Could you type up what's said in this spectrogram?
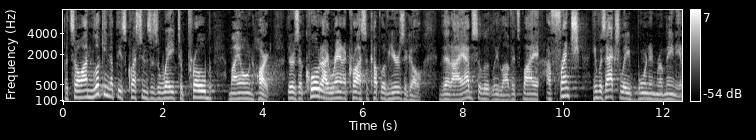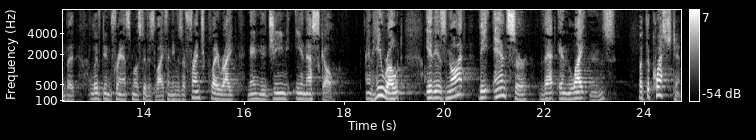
But so i'm looking at these questions as a way to probe my own heart there's a quote I ran across a couple of years ago that I absolutely love. It's by a French, he was actually born in Romania, but lived in France most of his life, and he was a French playwright named Eugene Ionesco. And he wrote, It is not the answer that enlightens, but the question.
